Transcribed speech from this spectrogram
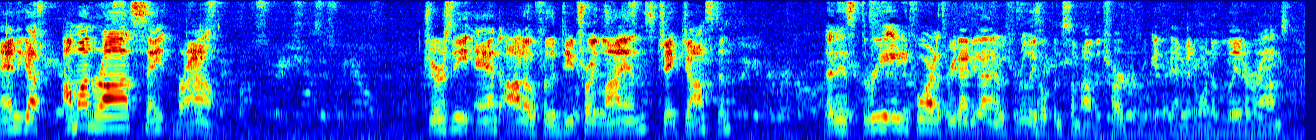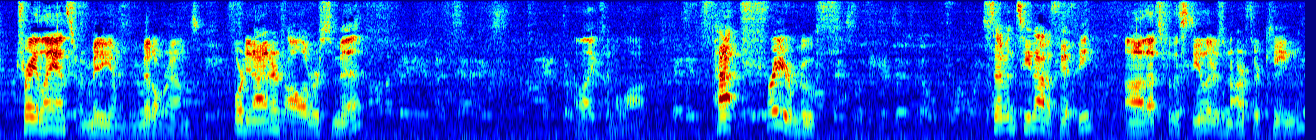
And you got Amon Ra St. Brown. Jersey and auto for the Detroit Lions, Jake Johnston. That is 384 out of 399. I was really hoping somehow the Charger would get him in one of the later rounds. Trey Lance, or medium middle rounds. 49ers, Oliver Smith. I like him a lot. Pat Freiermuth, 17 out of 50. Uh, that's for the Steelers and Arthur King.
